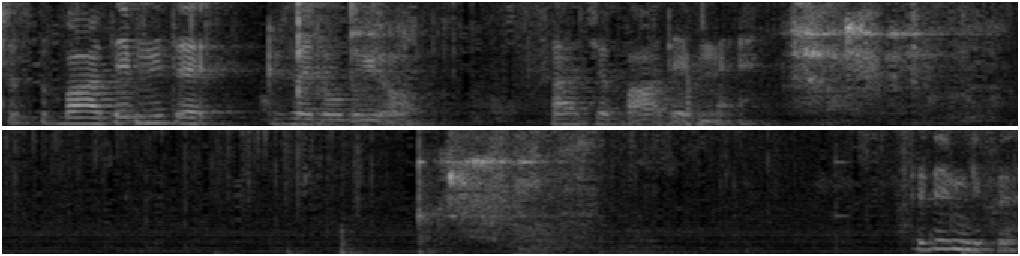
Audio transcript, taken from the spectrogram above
Açıkçası bademli de güzel oluyor. Sadece bademli. Dediğim gibi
